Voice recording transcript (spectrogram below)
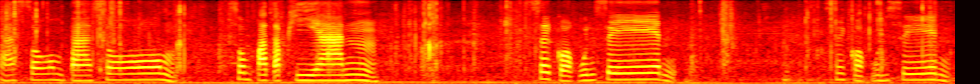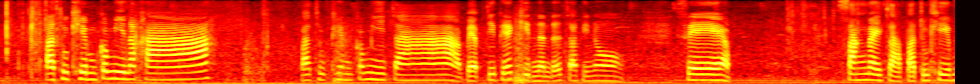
ปลาส้มปลาส้ม ส้มปลาตะเพียนไส้กรอกวุ้นเส้นไส้กรอกวุ้นเส้นปลาทูเค็มก็มีนะคะปลาทูเค็มก็มีจ้าแบบที่เพียกินนั่นเด้อจ้าพี่น้องแซ่บ สั่งได้จากปลาทูเค็ม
